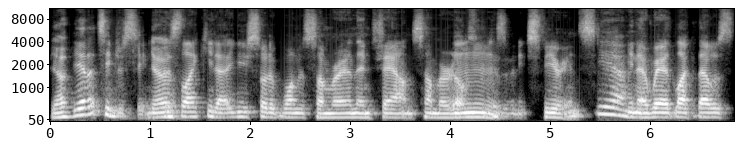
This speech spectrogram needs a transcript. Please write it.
Yeah, Yeah, that's interesting. Yeah. It's like, you know, you sort of wanted somewhere and then found somewhere else Mm. because of an experience. Yeah. You know, where like that was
